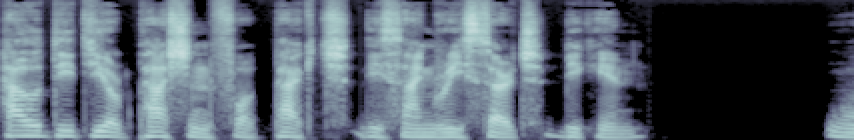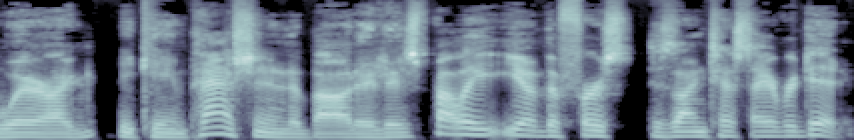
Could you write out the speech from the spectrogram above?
How did your passion for package design research begin? Where I became passionate about it is probably, you know, the first design test I ever did.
